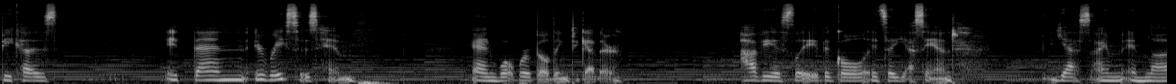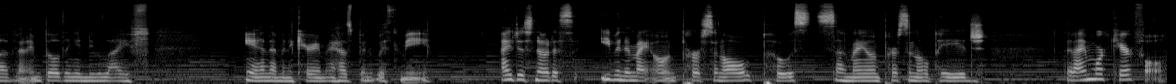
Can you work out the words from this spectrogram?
because it then erases him and what we're building together. Obviously, the goal is a yes and. Yes, I'm in love and I'm building a new life and I'm going to carry my husband with me. I just notice even in my own personal posts on my own personal page, that I'm more careful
